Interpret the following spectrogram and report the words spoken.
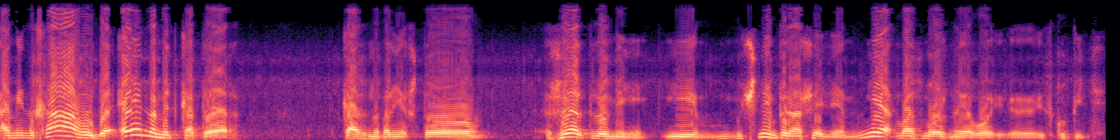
аминха гуда эйна миткапер. Сказано про них, что жертвами и мучным приношением невозможно его э, искупить.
